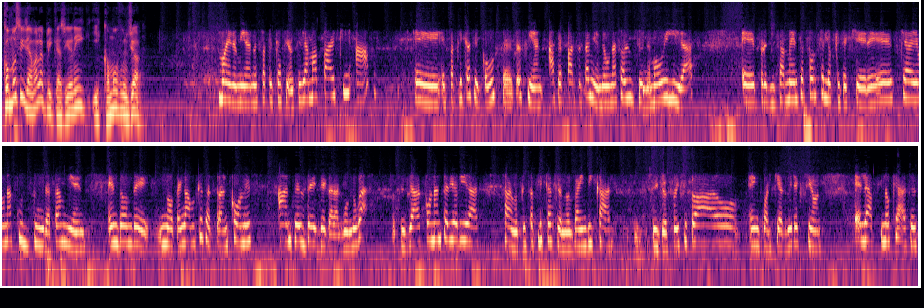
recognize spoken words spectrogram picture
¿cómo se llama la aplicación y, y cómo funciona? Bueno, mira, nuestra aplicación se llama Parking App. Eh, esta aplicación, como ustedes decían, hace parte también de una solución de movilidad, eh, precisamente porque lo que se quiere es que haya una cultura también en donde no tengamos que ser trancones antes de llegar a algún lugar. Entonces ya con anterioridad sabemos que esta aplicación nos va a indicar si yo estoy situado en cualquier dirección. El app lo que hace es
